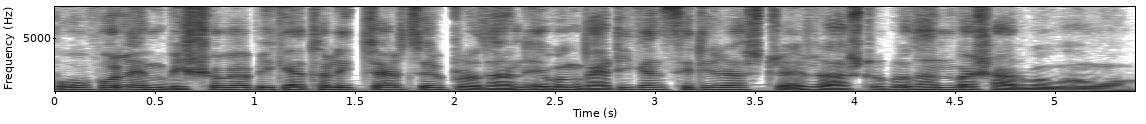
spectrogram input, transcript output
পোপ হলেন বিশ্বব্যাপী ক্যাথলিক চার্চের প্রধান এবং ভ্যাটিকান সিটি রাষ্ট্রের রাষ্ট্রপ্রধান বা সার্বভৌম।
